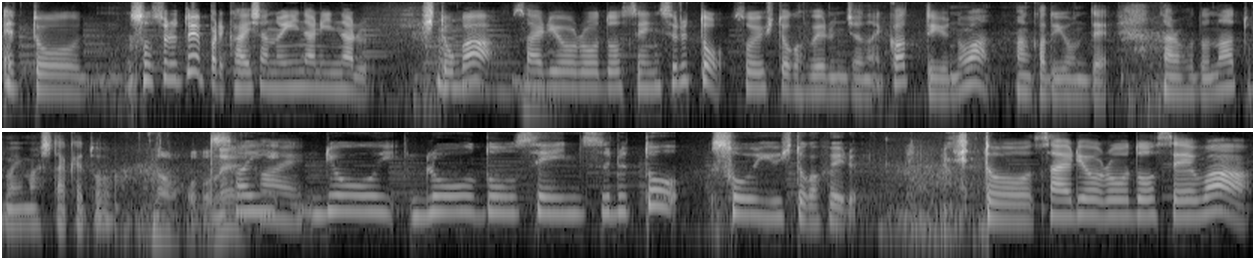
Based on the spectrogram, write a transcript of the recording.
えっと、そうするとやっぱり会社の言いなりになる人がうん。裁量労働制にするとそういう人が増えるんじゃないかっていうのはなんかで読んでなるほどなと思いましたけど。なるほどね。裁はい。量労働制にするとそういう人が増える。えっと、裁量労働制は、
